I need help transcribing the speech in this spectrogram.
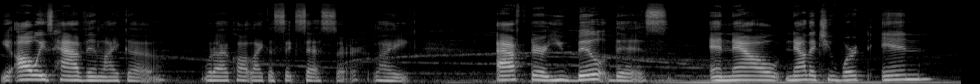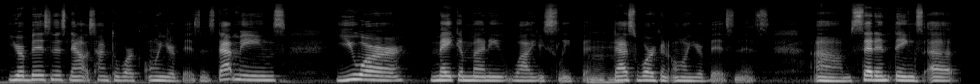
you always having like a what I call like a successor. Like after you built this and now now that you worked in your business, now it's time to work on your business. That means you are making money while you're sleeping. Mm-hmm. That's working on your business. Um, setting things up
